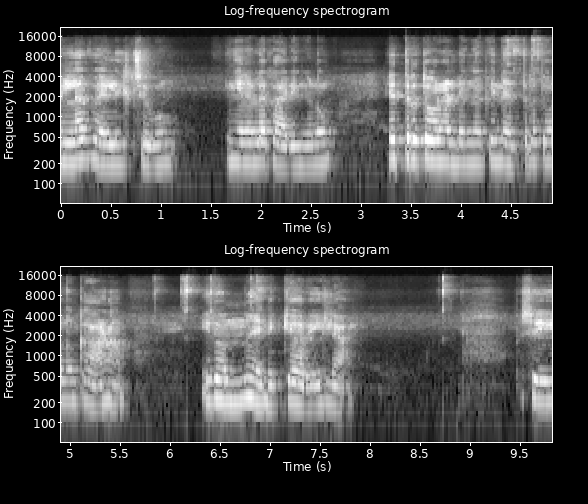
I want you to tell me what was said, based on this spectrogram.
ഉള്ള വെളിച്ചവും ഇങ്ങനെയുള്ള കാര്യങ്ങളും എത്രത്തോളം ഉണ്ട് നിങ്ങൾക്ക് ഇന്ന് എത്രത്തോളം കാണാം ഇതൊന്നും എനിക്കറിയില്ല പക്ഷേ ഈ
